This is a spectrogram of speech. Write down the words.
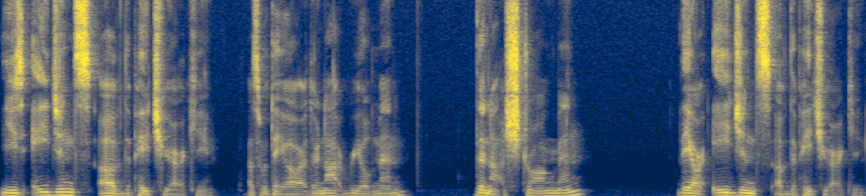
these agents of the patriarchy, that's what they are. They're not real men, they're not strong men, they are agents of the patriarchy.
